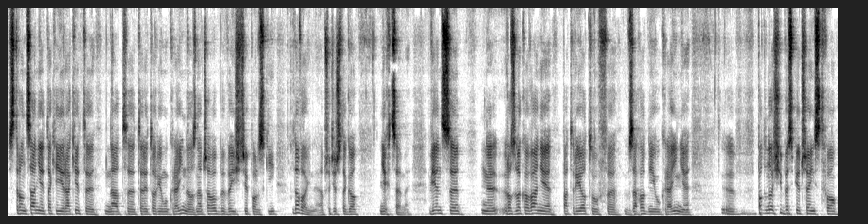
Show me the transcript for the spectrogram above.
strącanie takiej rakiety nad e, terytorium Ukrainy oznaczałoby wejście Polski do wojny, a przecież tego nie chcemy. Więc rozlokowanie patriotów w zachodniej Ukrainie podnosi bezpieczeństwo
